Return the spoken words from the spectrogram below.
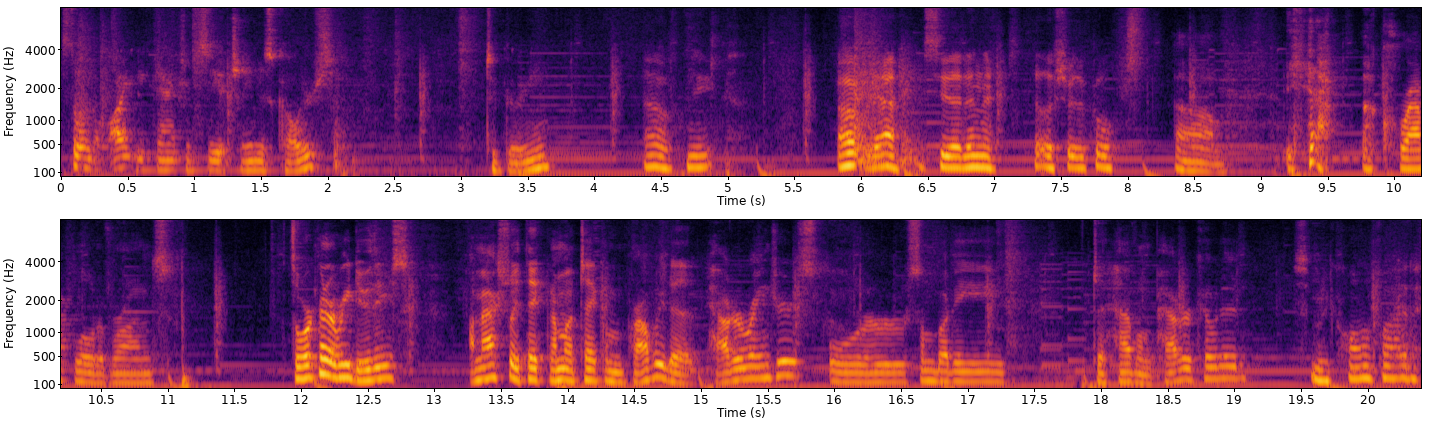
so in the light, you can actually see it changes colors to green. Oh, neat. Oh yeah, I see that in there. That looks really cool. Um, yeah, a crap load of runs. So we're gonna redo these. I'm actually thinking I'm gonna take them probably to Powder Rangers or somebody to have them powder coated. Somebody qualified.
